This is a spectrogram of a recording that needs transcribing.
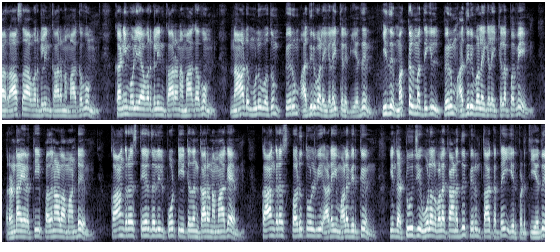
ஆர் ராசா அவர்களின் காரணமாகவும் கனிமொழி அவர்களின் காரணமாகவும் நாடு முழுவதும் பெரும் அதிர்வலைகளை கிளப்பியது. இது மக்கள் மத்தியில் பெரும் அதிர்வலைகளை கிளப்பவே ரெண்டாயிரத்தி பதினாலாம் ஆண்டு காங்கிரஸ் தேர்தலில் போட்டியிட்டதன் காரணமாக காங்கிரஸ் படுதோல்வி அடையும் அளவிற்கு இந்த டூ ஜி ஊழல் வழக்கானது பெரும் தாக்கத்தை ஏற்படுத்தியது.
